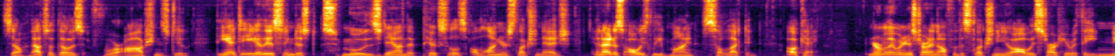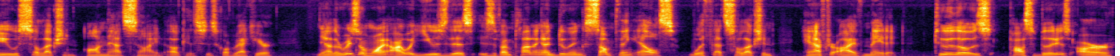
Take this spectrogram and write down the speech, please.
So that's what those four options do. The anti-aliasing just smooths down the pixels along your selection edge, and I just always leave mine selected. Okay, normally when you're starting off with a selection, you always start here with a new selection on that side. Okay, let's just go back here. Now the reason why I would use this is if I'm planning on doing something else with that selection after I've made it. Two of those possibilities are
